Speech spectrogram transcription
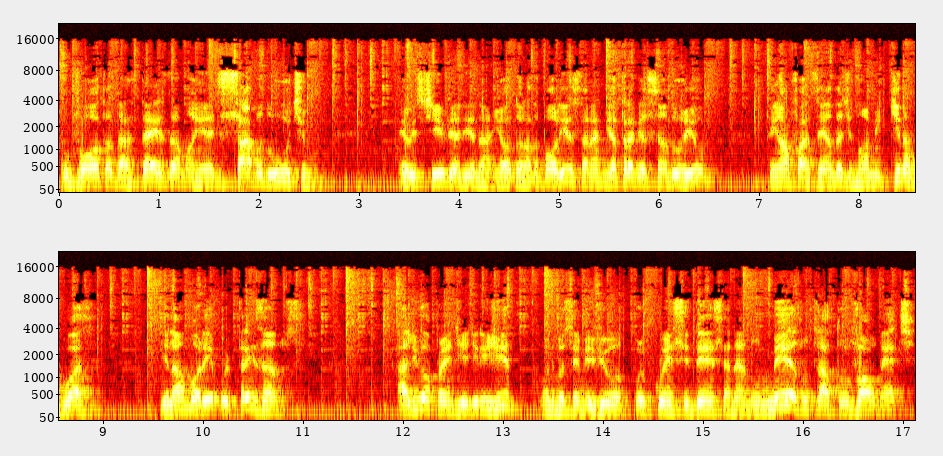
por volta das 10 da manhã de sábado último. Eu estive ali na, em Eldorado Paulista, né, me atravessando o rio, tem uma fazenda de nome Quinangose. E lá eu morei por três anos. Ali eu aprendi a dirigir, onde você me viu, por coincidência, né, no mesmo trator Valmet,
